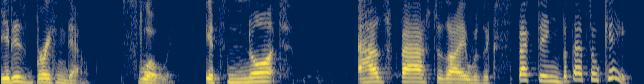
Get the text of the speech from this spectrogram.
it is breaking down slowly. It's not as fast as I was expecting, but that's okay.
